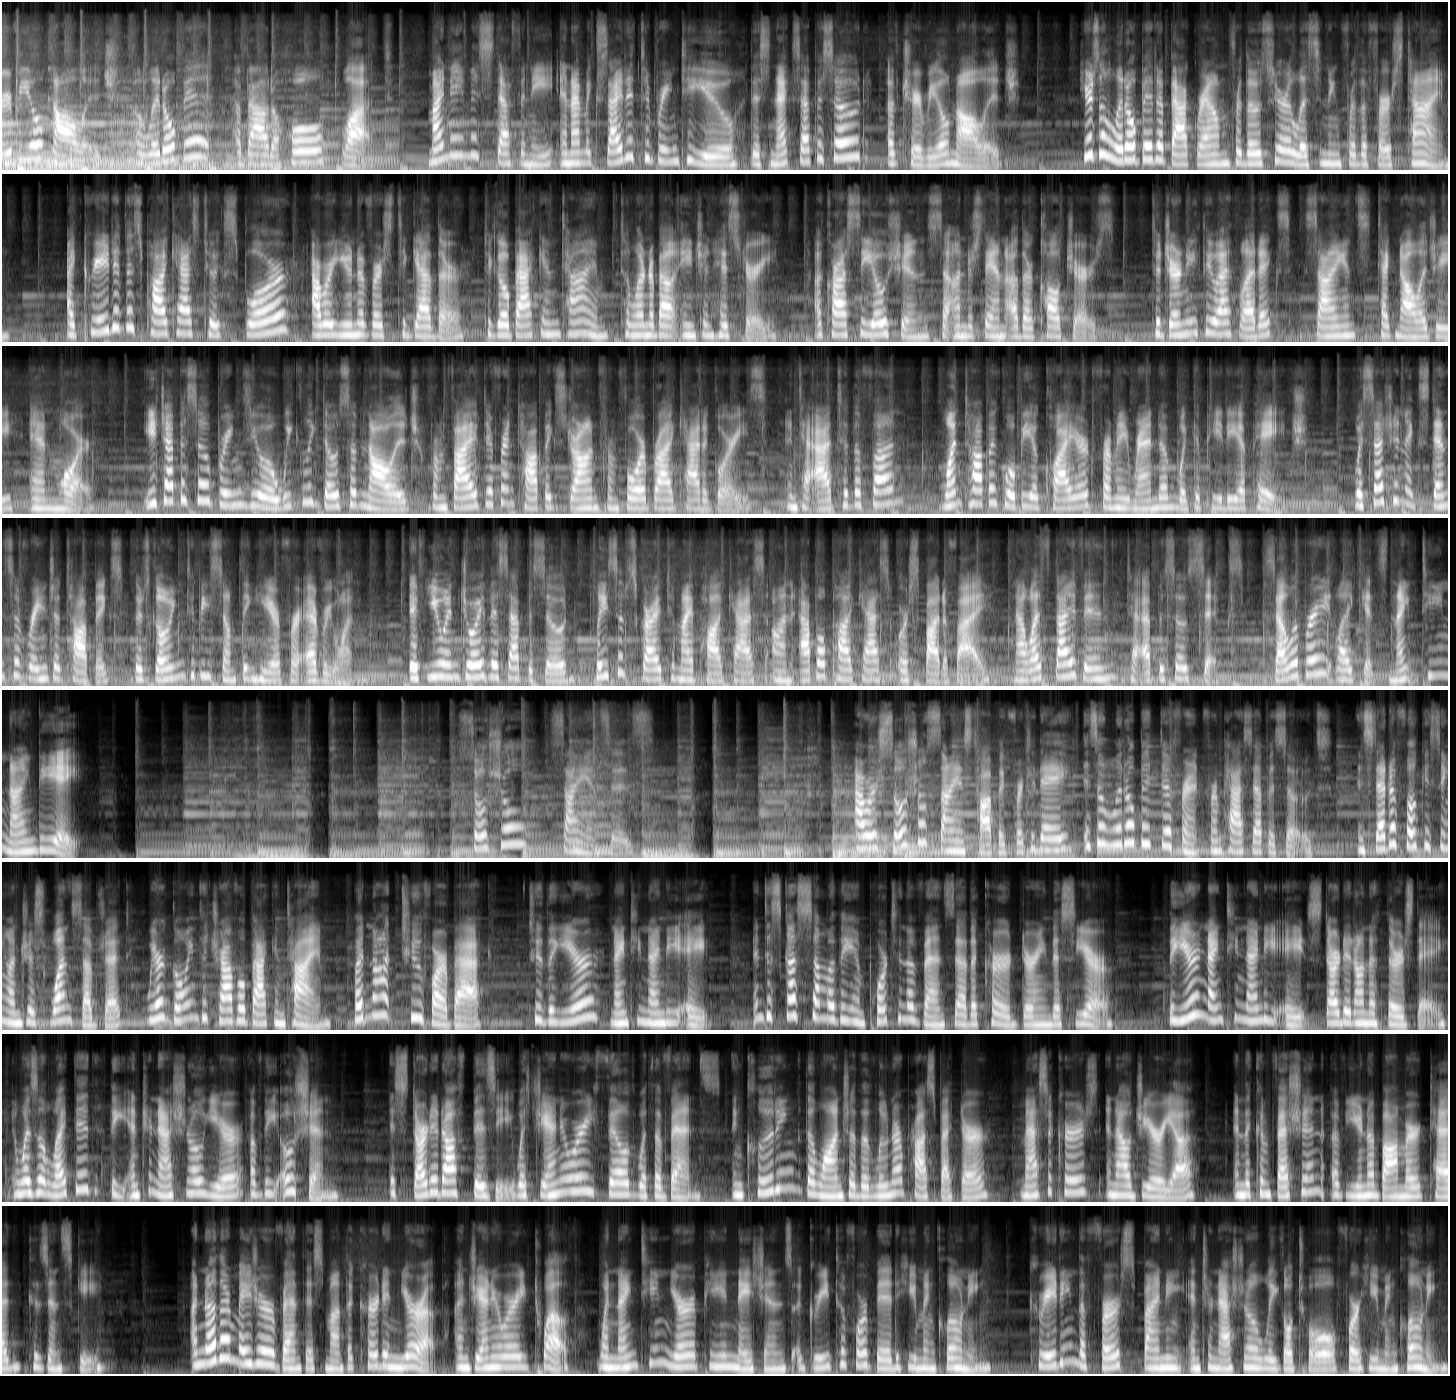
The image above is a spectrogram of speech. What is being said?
Trivial Knowledge a little bit about a whole lot. My name is Stephanie, and I'm excited to bring to you this next episode of Trivial Knowledge. Here's a little bit of background for those who are listening for the first time. I created this podcast to explore our universe together, to go back in time to learn about ancient history, across the oceans to understand other cultures, to journey through athletics, science, technology, and more. Each episode brings you a weekly dose of knowledge from five different topics drawn from four broad categories. And to add to the fun, one topic will be acquired from a random Wikipedia page. With such an extensive range of topics, there's going to be something here for everyone. If you enjoy this episode, please subscribe to my podcast on Apple Podcasts or Spotify. Now let's dive in to episode 6 Celebrate like it's 1998. Social Sciences. Our social science topic for today is a little bit different from past episodes. Instead of focusing on just one subject, we are going to travel back in time, but not too far back, to the year 1998 and discuss some of the important events that occurred during this year. The year 1998 started on a Thursday and was elected the International Year of the Ocean. It started off busy, with January filled with events, including the launch of the Lunar Prospector, massacres in Algeria, and the confession of Unabomber Ted Kaczynski. Another major event this month occurred in Europe on January 12th when 19 European nations agreed to forbid human cloning, creating the first binding international legal tool for human cloning.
